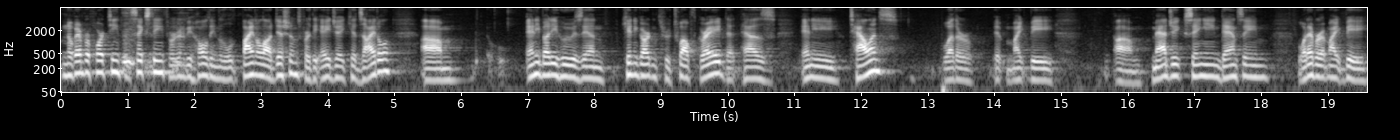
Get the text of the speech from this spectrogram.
November 14th and 16th, we're going to be holding the final auditions for the AJ Kids Idol. Um, Anybody who is in kindergarten through 12th grade that has any talents, whether it might be um, magic, singing, dancing, whatever it might be,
